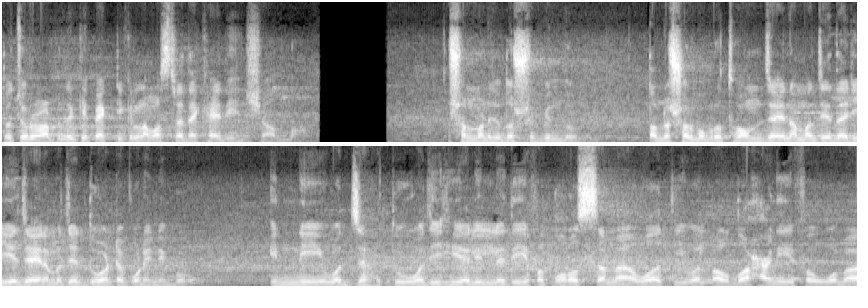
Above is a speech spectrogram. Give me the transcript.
তো চলুন আপনাদেরকে প্র্যাকটিক্যাল নামাজটা দেখাই দিই ইনশাআল্লাহ। সম্মানিত দর্শকবৃন্দ তো আমরা সর্বপ্রথম যাই নামাজে দাঁড়িয়ে যাই নামাজের দোয়াটা পড়ে নেব ইন্নি ওয়াজ্জাহতু ওয়াজহি আলিল্লাযী ফাতারাস সামাওয়াতি ওয়াল আরদা হানিফা ওয়া মা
